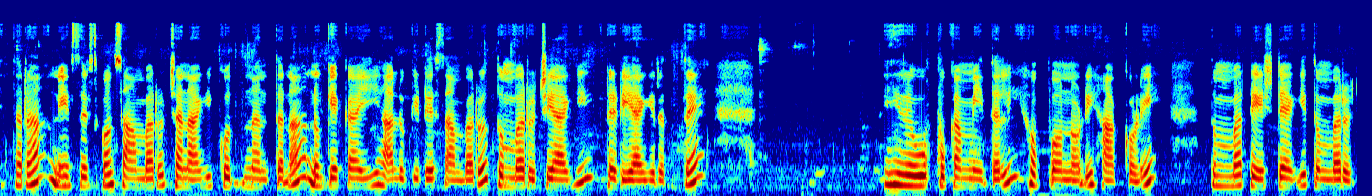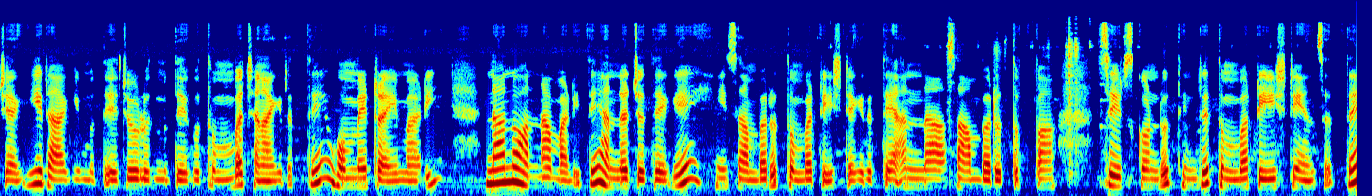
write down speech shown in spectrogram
ಈ ಥರ ನೀರು ಸೇರಿಸ್ಕೊಂಡು ಸಾಂಬಾರು ಚೆನ್ನಾಗಿ ಕುದ್ದ ನಂತರ ನುಗ್ಗೆಕಾಯಿ, ಆಲೂಗೆಡ್ಡೆ ಸಾಂಬಾರು ತುಂಬ ರುಚಿಯಾಗಿ ರೆಡಿಯಾಗಿರುತ್ತೆ ಈ ಉಪ್ಪು ಕಮ್ಮಿ ಇದ್ದಲ್ಲಿ ಉಪ್ಪು ನೋಡಿ ಹಾಕ್ಕೊಳ್ಳಿ ತುಂಬ ಟೇಸ್ಟಿಯಾಗಿ ತುಂಬ ರುಚಿಯಾಗಿ ರಾಗಿ ಮುದ್ದೆ, ಜೋಳದ ಮುದ್ದೆಗೂ ತುಂಬ ಚೆನ್ನಾಗಿರುತ್ತೆ. ಒಮ್ಮೆ ಟ್ರೈ ಮಾಡಿ. ನಾನು ಅನ್ನ ಮಾಡಿದ್ದೆ. ಅನ್ನದ ಜೊತೆಗೆ ಈ ಸಾಂಬಾರು ತುಂಬ ಟೇಸ್ಟಿಯಾಗಿರುತ್ತೆ ಅನ್ನ, ಸಾಂಬಾರು, ತುಪ್ಪ ಸೇರಿಸ್ಕೊಂಡು ತಿಂದರೆ ತುಂಬ ಟೇಸ್ಟಿ ಅನಿಸುತ್ತೆ.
